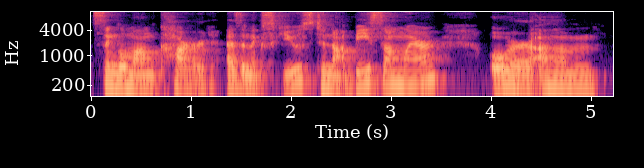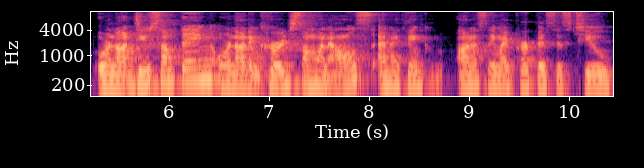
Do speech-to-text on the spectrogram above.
single mom card as an excuse to not be somewhere or um, or not do something or not encourage someone else. And I think honestly, my purpose is to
